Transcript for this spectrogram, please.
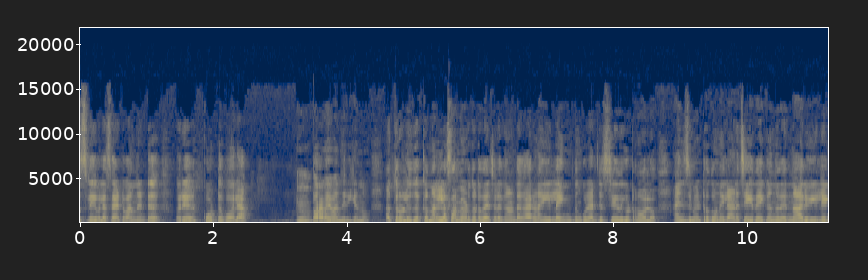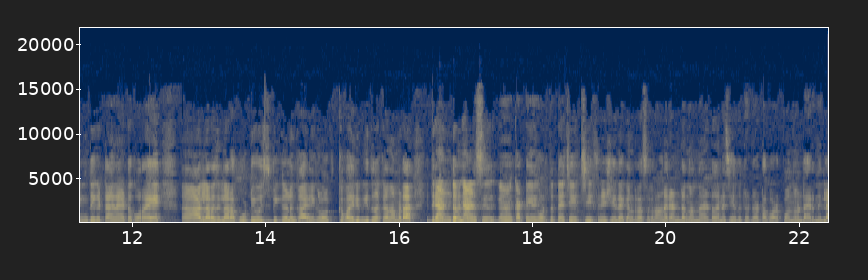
സ്ലീവ്ലെസ് ആയിട്ട് വന്നിട്ട് ഒരു കോട്ട് പോലെ പുറമേ വന്നിരിക്കുന്നു. അത്രേ ഉള്ളൂ. ഇതൊക്കെ നല്ല സമയം എടുത്തിട്ട് തയ്ച്ചെടുക്കാണ്ട് കാരണം ഈ ലെങ്തും കൂടി അഡ്ജസ്റ്റ് ചെയ്ത് കിട്ടണമല്ലോ. അഞ്ച് മീറ്റർ തുണിയിലാണ് ചെയ്തേക്കുന്നത്. എന്നാലും ഈ ലെങ്ത് കിട്ടാനായിട്ട് കുറേ അല്ലറ ചില്ലറ കൂട്ടി യോജിപ്പിക്കലും കാര്യങ്ങളും ഒക്കെ വരും. ഇതൊക്കെ നമ്മുടെ ഇത് രണ്ടും നാൻസ് കട്ട് ചെയ്ത് കൊടുത്തിട്ട് ചേച്ചി ഫിനിഷ് ചെയ്തേക്കുന്ന ഡ്രസ്സുകളാണ്. രണ്ടും നന്നായിട്ട് തന്നെ ചെയ്തിട്ടുണ്ട് കേട്ടോ. കുഴപ്പമൊന്നും ഉണ്ടായിരുന്നില്ല.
